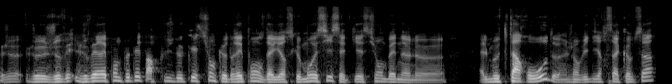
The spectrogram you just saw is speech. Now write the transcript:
Je, vais, je vais répondre peut-être par plus de questions que de réponses d'ailleurs, parce que moi aussi, cette question, Ben, elle, elle me taraude, j'ai envie de dire ça comme ça.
